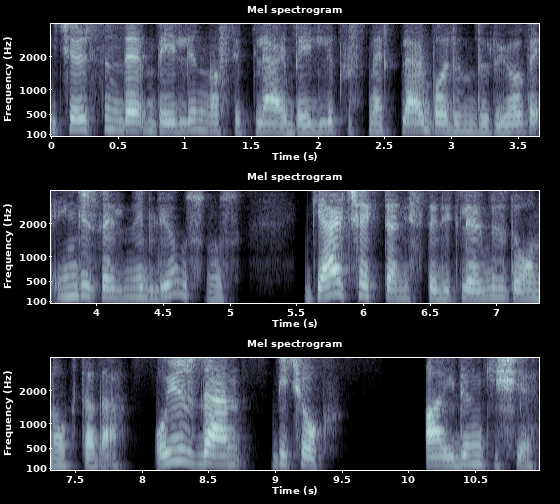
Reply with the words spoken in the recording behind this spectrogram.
içerisinde belli nasipler, belli kısmetler barındırıyor ve en güzeli ne biliyor musunuz? Gerçekten istediklerimiz de o noktada. O yüzden birçok aydın kişi,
